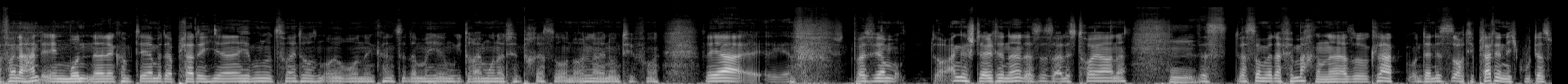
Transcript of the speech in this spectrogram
von der Hand in den Mund, ne? Dann kommt der mit der Platte hier, hier haben wir nur 2000 Euro und dann kannst du dann mal hier irgendwie drei Monate Presse und online und TV. So, ja, äh, weißt du, wir haben Angestellte, ne, das ist alles teuer, ne, Hm. das, was sollen wir dafür machen, ne, also klar, und dann ist es auch die Platte nicht gut, das,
